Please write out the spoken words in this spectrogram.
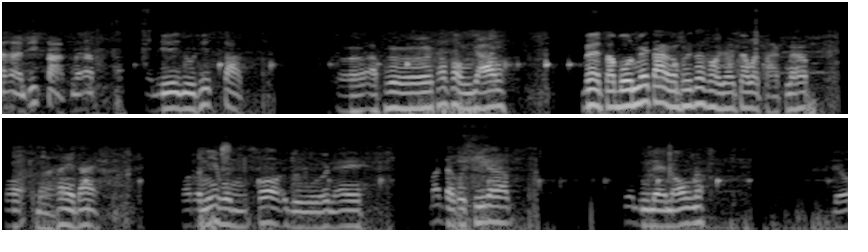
อาหารที่ตักนะครับ อันนี้อยู่ที่ตัก อำเภอท่าสองยาง แม่ตำบลแม่ตั้งอำเภอท่าสองยางจังหวัดตากนะครับ ก็มาให้ได้พราะตอนนี้ผมก็อยู่ในบ้านตะกุชีนะครับเพื่อดูแลน้องเนาะเดี๋ยว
